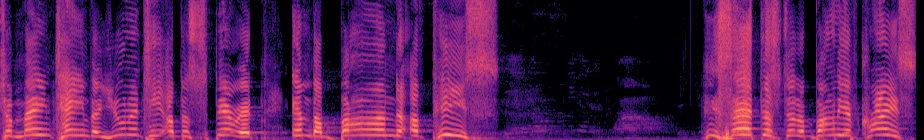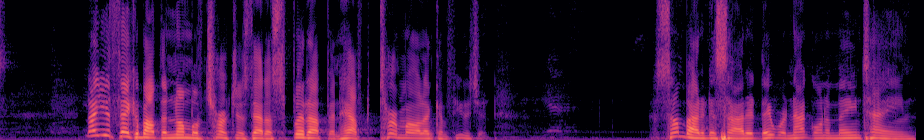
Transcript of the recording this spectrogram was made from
to maintain the unity of the Spirit in the bond of peace. He said this to the body of Christ. Now you think about the number of churches that are split up and have turmoil and confusion. Somebody decided they were not going to maintain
